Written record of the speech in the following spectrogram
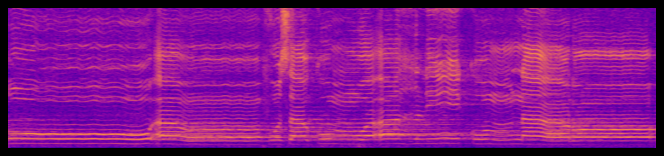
قوا أنفسكم وأهليكم نارا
